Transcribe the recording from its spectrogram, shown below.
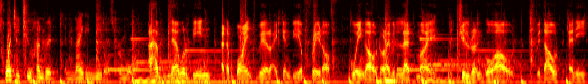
2,290 needles or more. I have never been at a point where I can be afraid of going out or I will let my children go out without any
